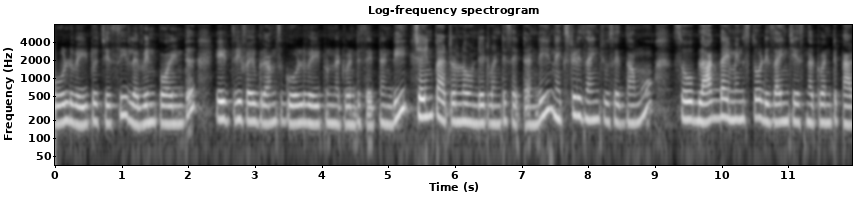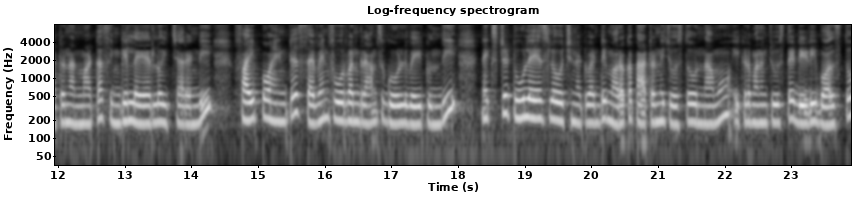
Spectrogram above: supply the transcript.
గోల్డ్ వెయిట్ వచ్చేసి eleven point eight three five grams gold weight ఉన్నటువంటి సెట్ అండి. చైన్ ప్యాటర్న్లో ఉండేటువంటి సెట్ అండి. నెక్స్ట్ డిజైన్ చూసేద్దాము. సో బ్లాక్ డైమండ్స్తో డిజైన్ చేసినటువంటి ప్యాటర్న్ అనమాట సింగిల్ లేయర్లో ఇచ్చారండి. Five point seven four one grams gold weight ఉంది. నెక్స్ట్ టూ లేయర్స్లో వచ్చినటువంటి మరొక ప్యాటర్న్ని చూస్తూ ఉన్నాము. ఇక్కడ మనం చూస్తే డీడీ బాల్స్తో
